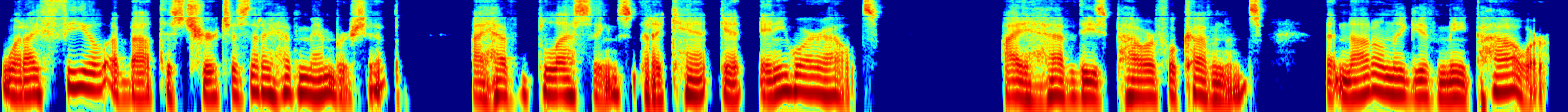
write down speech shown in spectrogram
What I feel about this church is that I have membership. I have blessings that I can't get anywhere else. I have these powerful covenants that not only give me power,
